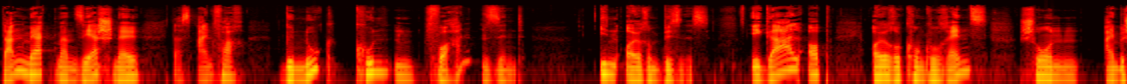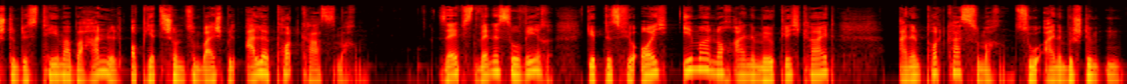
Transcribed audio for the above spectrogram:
dann merkt man sehr schnell, dass einfach genug Kunden vorhanden sind in eurem Business. Egal ob eure Konkurrenz schon ein bestimmtes Thema behandelt, ob jetzt schon zum Beispiel alle Podcasts machen selbst wenn es so wäre, gibt es für euch immer noch eine Möglichkeit, einen Podcast zu machen zu einem bestimmten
